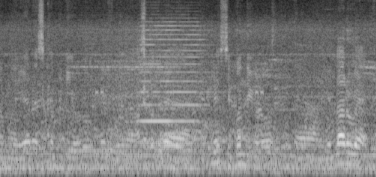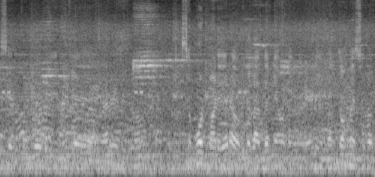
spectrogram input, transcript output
ನಮ್ಮ ಎ ಆರ್ ಎಸ್ ಕಮಿಟಿಯವರು ಆಸ್ಪತ್ರೆ ಸಿಬ್ಬಂದಿಗಳು ಎಲ್ಲರೂ ಸೇರಿಕೊಂಡು ಇದಕ್ಕೆ ಸಪೋರ್ಟ್ ಮಾಡಿದ್ದಾರೆ ಅವ್ರಿಗೆಲ್ಲ ಧನ್ಯವಾದಗಳು ಹೇಳಿ ಮತ್ತೊಮ್ಮೆ ಸುಲಭ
